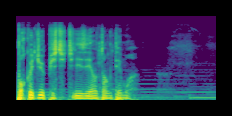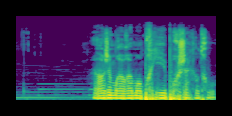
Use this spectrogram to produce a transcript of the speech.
pour que Dieu puisse t'utiliser en tant que témoin. Alors j'aimerais vraiment prier pour chacun d'entre vous.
